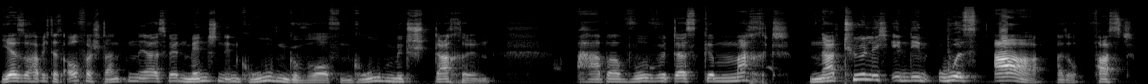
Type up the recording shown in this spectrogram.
Ja, so habe ich das auch verstanden. Ja, es werden Menschen in Gruben geworfen, Gruben mit Stacheln. Aber wo wird das gemacht? Natürlich in den USA, also fast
